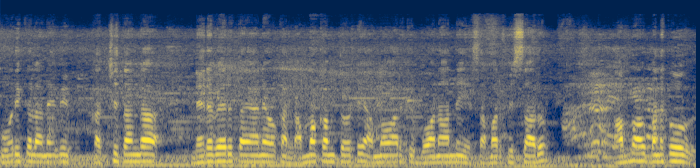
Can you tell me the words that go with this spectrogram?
కోరికలు అనేవి ఖచ్చితంగా నెరవేరుతాయనే ఒక నమ్మకంతో అమ్మవారికి బోనాన్ని సమర్పిస్తారు. అమ్మ మనకు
